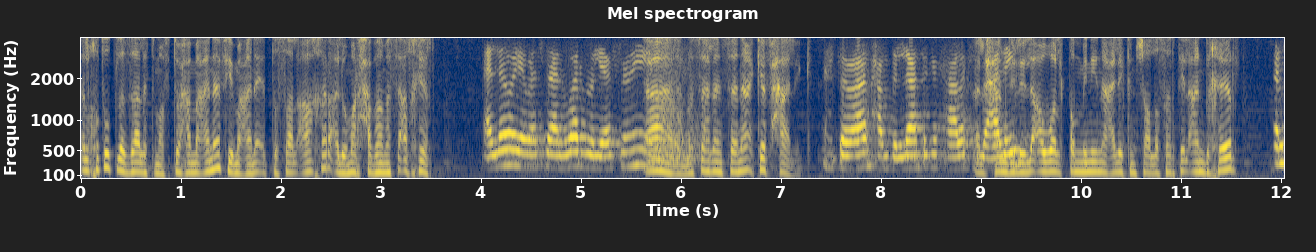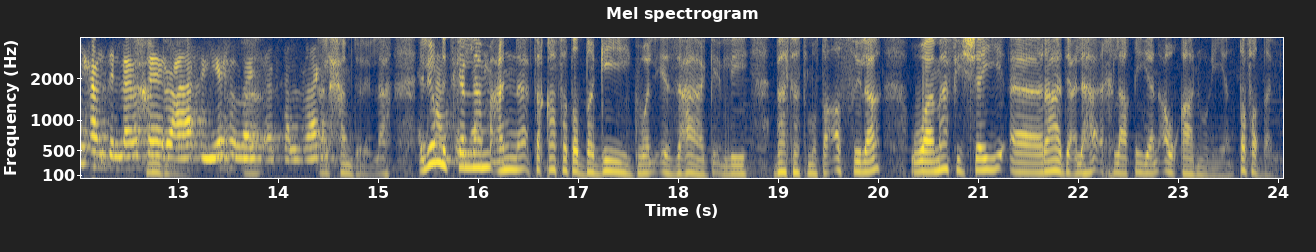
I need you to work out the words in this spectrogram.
الخطوط لازالت مفتوحة معنا في معنا اتصال آخر. ألو مرحبا مساء الخير. ألو يا مساء الورد والياسمين. أهلا وسهلا. سناء كيف حالك؟ تمام الحمد لله. أنت كيف حالك؟ الحمد؟ لله. أول طمنينا عليك إن شاء الله. صرتي الآن بخير؟ الحمد لله بخير لله. وعافية. الله آه، يسعد قلبك الحمد لله. اليوم الحمد نتكلم عن ثقافة الضجيج والإزعاج اللي باتت متأصلة وما في شيء آه، رادع لها إخلاقيا أو قانونيا. تفضلي.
